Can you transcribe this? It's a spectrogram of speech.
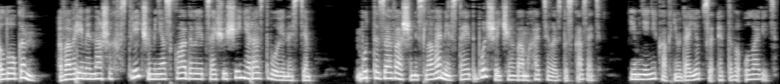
Логан, во время наших встреч у меня складывается ощущение раздвоенности, будто за вашими словами стоит больше, чем вам хотелось бы сказать, и мне никак не удается этого уловить.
